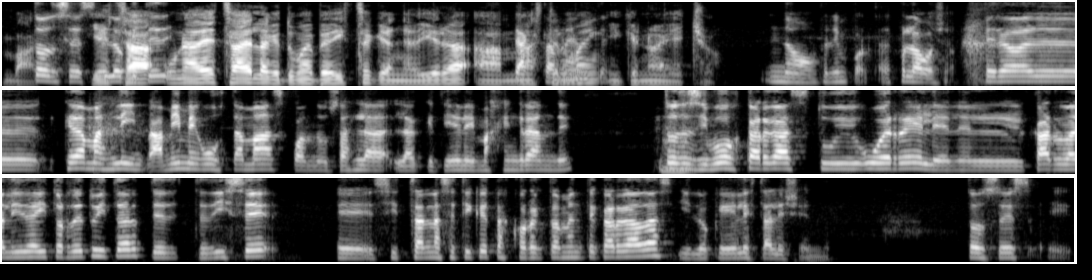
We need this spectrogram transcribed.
Vale. Entonces, y lo esta, que te- una de estas es la que tú me pediste que añadiera a Mastermind y que no he hecho. No, pero no importa, después lo hago yo. Pero el- queda más lindo. A mí me gusta más cuando usas la, la que tiene la imagen grande. Entonces, si vos cargas tu URL en el Card Validator de Twitter, te, te dice eh, si están las etiquetas correctamente cargadas y lo que él está leyendo. Entonces, eh,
